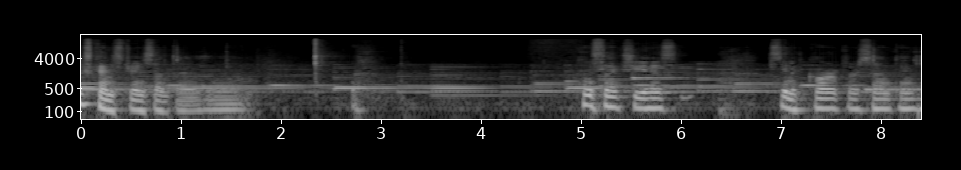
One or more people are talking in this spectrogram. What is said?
looks kind of strange sometimes. Uh, it's like she has seen a corpse or something.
